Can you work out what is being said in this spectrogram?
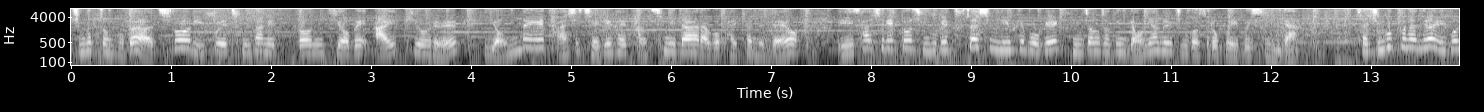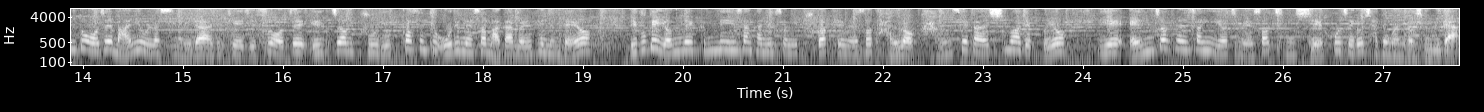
중국 정부가 7월 이후에 중단했던 기업의 IPO를 연내에 다시 재개할 방침이다라고 밝혔는데요. 이 사실이 또 중국의 투자 심리 회복에 긍정적인 영향을 준 것으로 보이고 있습니다. 자, 중국뿐 아니라 일본도 어제 많이 올랐습니다. 니케이 지수 어제 1.96% 오르면서 마감을 했는데요. 미국의 연내 금리 인상 가능성이 부각되면서 달러 강세가 심화됐고요. 이에 엔저 현상이 이어지면서 증시의 호재로 작용한 것입니다.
